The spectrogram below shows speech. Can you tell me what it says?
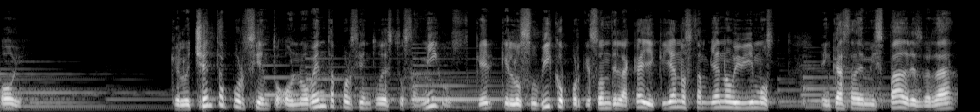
hoy, que el 80% o 90% de estos amigos, que, que, los ubico porque son de la calle, que ya no, están, ya no vivimos en casa de mis padres, ¿verdad?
